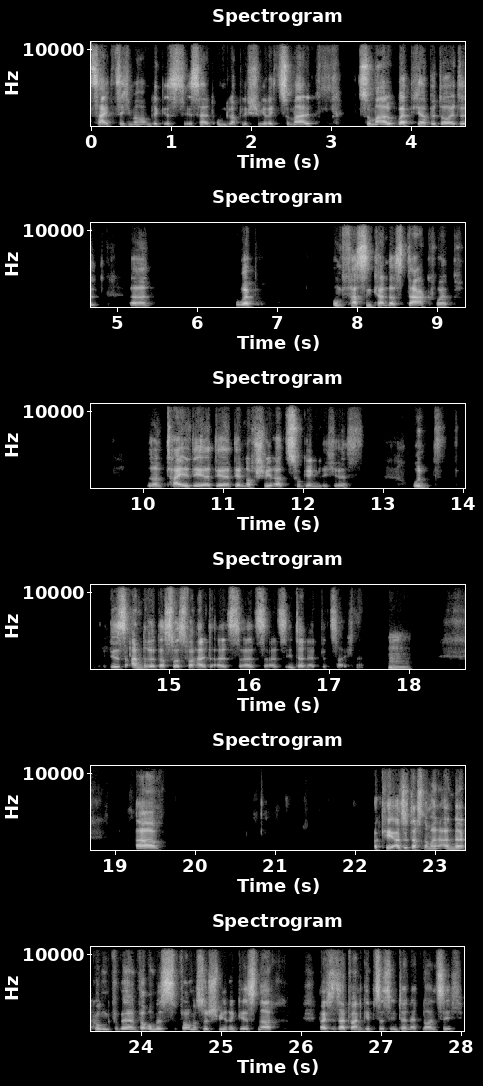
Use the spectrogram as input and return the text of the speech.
zeigt sich im Augenblick, ist, ist halt unglaublich schwierig. Zumal, zumal Web ja bedeutet, äh, Web umfassen kann das Dark Web, so ein Teil, der, der, der noch schwerer zugänglich ist. Und dieses andere, das, was wir halt als, als, als Internet bezeichnen. Mhm. Äh, okay, also das nochmal eine Anmerkung, warum es, warum es so schwierig ist, nach, weißt du, seit wann gibt es das Internet? 90?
